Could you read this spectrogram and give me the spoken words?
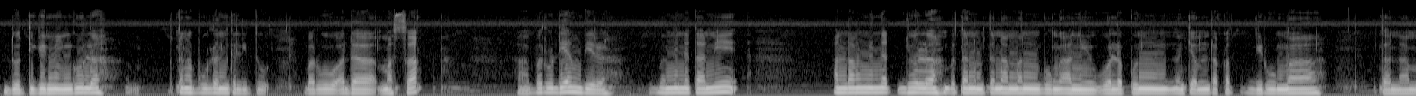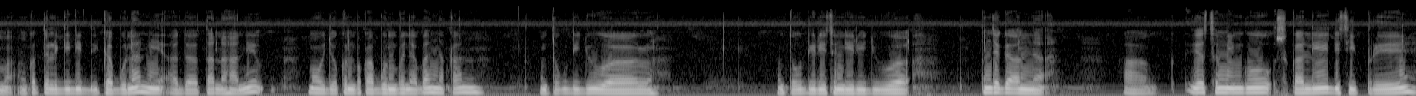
dua tiga minggu lah tengah bulan kali itu baru ada masak uh, baru diambil. Berminat tani andang minat jualah bertanam tanaman bunga ni. Walaupun macam dekat di rumah tanam angkat lagi di, di kabunan ni ada tanah ni mau jualan kebun banyak-banyak kan. Untuk dijual untuk diri sendiri juga penjagaannya uh, ya seminggu sekali disipre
